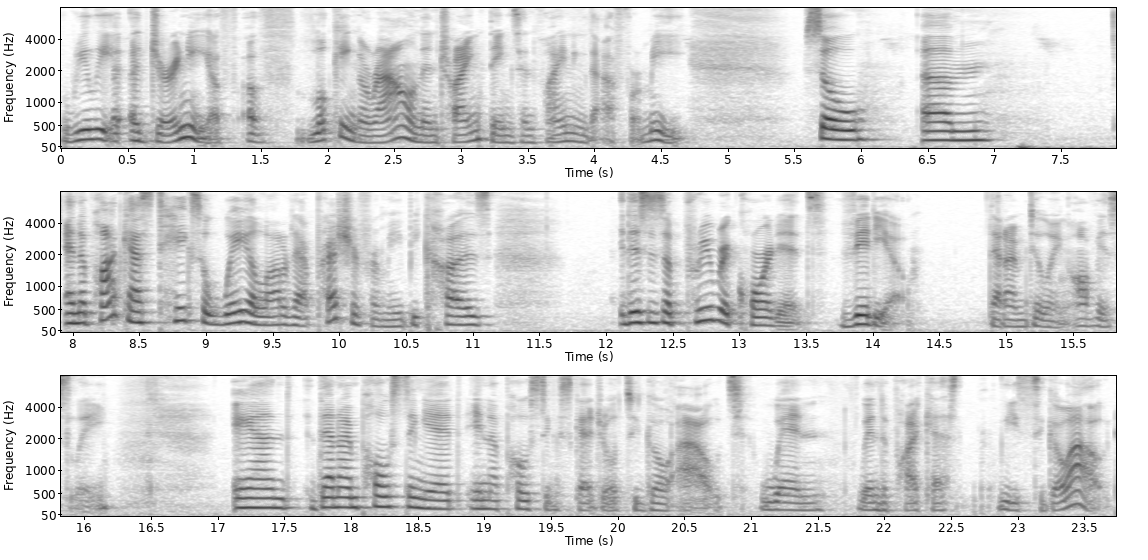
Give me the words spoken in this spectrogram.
really a journey of, of looking around and trying things and finding that for me. So, um, and the podcast takes away a lot of that pressure for me because this is a pre recorded video that I'm doing, obviously. And then I'm posting it in a posting schedule to go out when when the podcast needs to go out.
